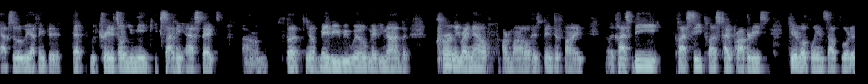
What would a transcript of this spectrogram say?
Absolutely. I think that that would create its own unique, exciting aspect. Um, but you know, maybe we will, maybe not. But currently right now our model has been to find uh, class b class c plus type properties here locally in south florida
